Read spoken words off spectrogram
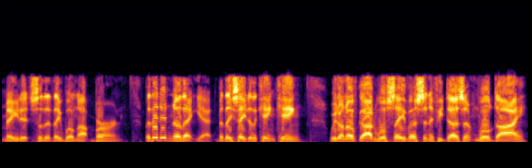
made it so that they will not burn. But they didn't know that yet. But they say to the king, King, we don't know if God will save us, and if he doesn't, we'll die.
